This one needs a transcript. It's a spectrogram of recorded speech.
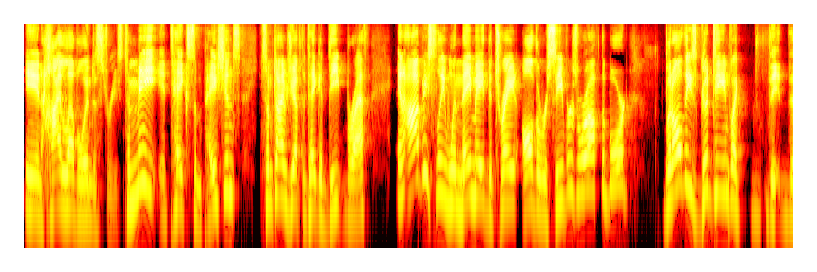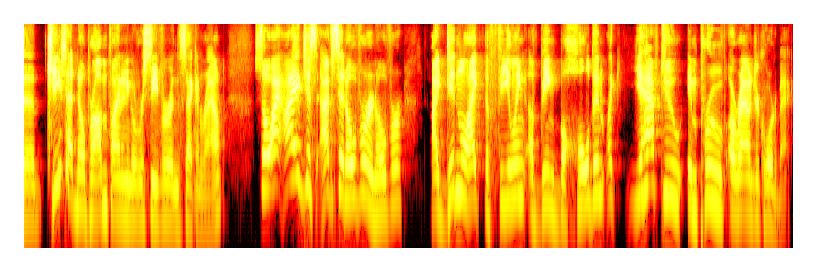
in high level industries. To me, it takes some patience. Sometimes you have to take a deep breath. And obviously, when they made the trade, all the receivers were off the board. But all these good teams, like the, the Chiefs, had no problem finding a receiver in the second round. So I, I just, I've said over and over, I didn't like the feeling of being beholden. Like you have to improve around your quarterback,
